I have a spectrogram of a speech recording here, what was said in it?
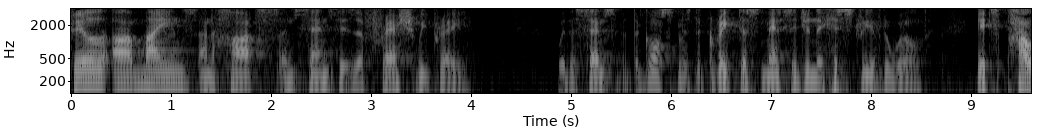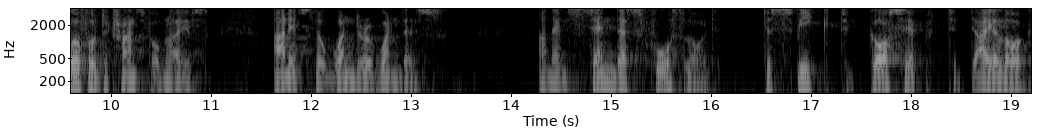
Fill our minds and hearts and senses afresh, we pray, with the sense that the gospel is the greatest message in the history of the world. It's powerful to transform lives, and it's the wonder of wonders. And then send us forth, Lord, to speak, to gossip, to dialogue,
